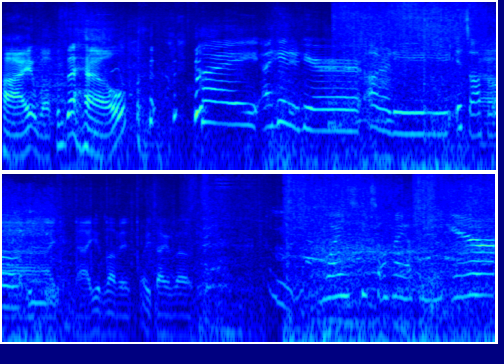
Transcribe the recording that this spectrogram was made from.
hi welcome to hell. Hi. I hate it here already. It's awful. Mm, Nah, you'd love it. What are you talking about? mm, Why is he so high up in the air?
